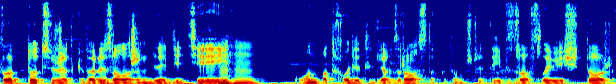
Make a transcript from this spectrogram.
тот, тот сюжет, который заложен для детей, Мгм. он подходит и для взрослых, потому что это и взрослые вещи тоже.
